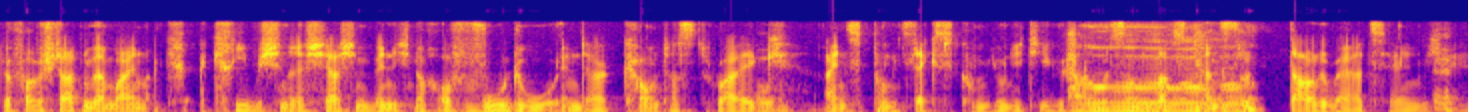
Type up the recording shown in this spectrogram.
bevor wir starten bei meinen ak akribischen Recherchen, bin ich noch auf Voodoo in der Counter-Strike 1.6 Community gestoßen. Oh. Was kannst du darüber erzählen, Michael?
